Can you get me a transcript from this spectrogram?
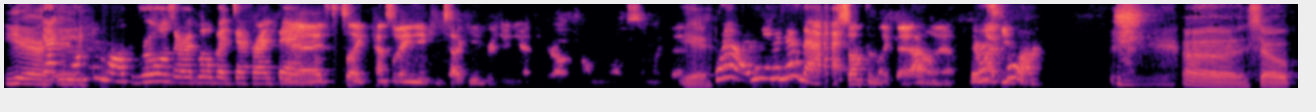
Yeah. Yeah, it- Commonwealth rules are a little bit different than. yeah, it's like Pennsylvania, Kentucky, and Virginia. I think they're all Commonwealth, something like that. yeah. Wow, I didn't even know that. Something like that. I don't know. There That's might be cool. more. Uh, so,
